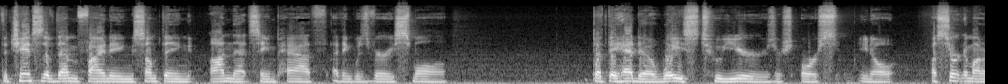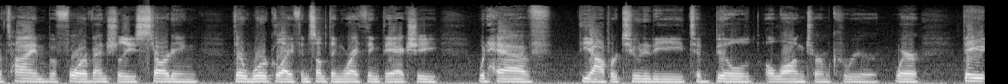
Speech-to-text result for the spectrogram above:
The chances of them finding something on that same path, I think, was very small. But they had to waste two years or, or you know, a certain amount of time before eventually starting their work life in something where I think they actually would have the opportunity to build a long-term career where they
